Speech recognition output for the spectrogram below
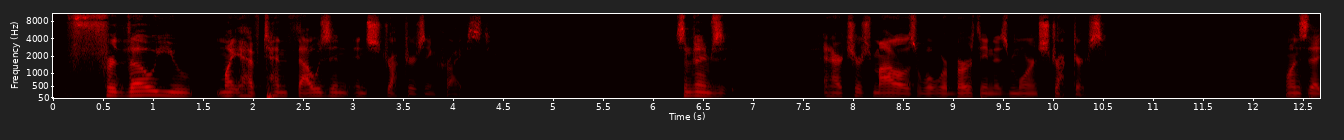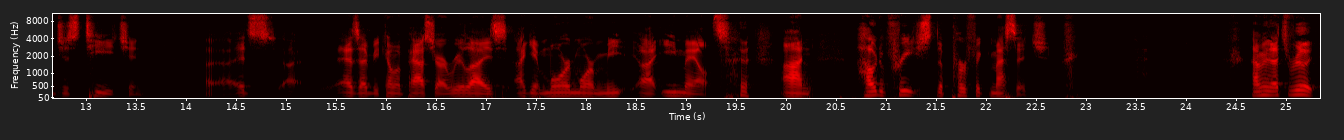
For though you might have 10,000 instructors in Christ. Sometimes in our church models, what we're birthing is more instructors, ones that just teach. And uh, it's uh, as I become a pastor, I realize I get more and more me- uh, emails on how to preach the perfect message. I mean, that's really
